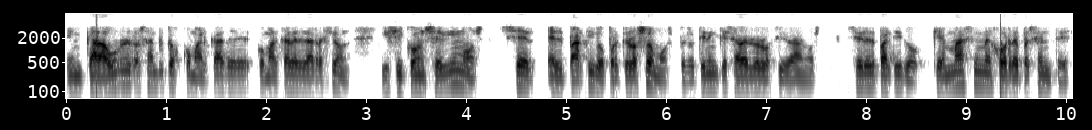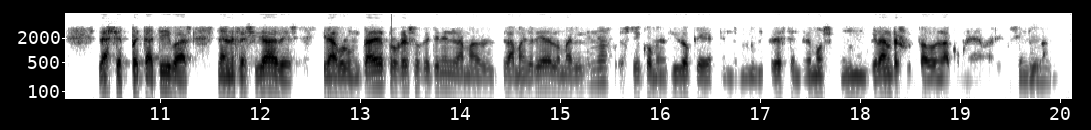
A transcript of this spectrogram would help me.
en cada uno de los ámbitos comarcales, de la región. Y si conseguimos ser el partido, porque lo somos, pero tienen que saberlo los ciudadanos, ser el partido que más y mejor represente las expectativas, las necesidades y la voluntad de progreso que tienen la, la mayoría de los madrileños, estoy convencido que en 2023 tendremos un gran resultado en la Comunidad de Madrid, sin duda. Mm.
